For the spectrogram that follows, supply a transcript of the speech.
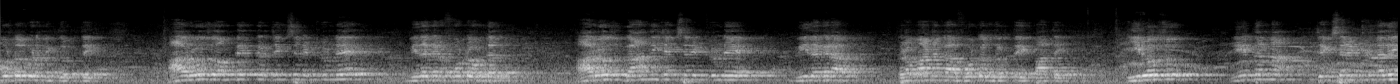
ఫోటోలు కూడా మీకు దొరుకుతాయి. ఆ రోజు అంబేద్కర్ జంక్షన్ ఎట్లుండే మీ దగ్గర ఫోటో ఉండదు ఆ రోజు గాంధీ జంక్షన్ ఎట్లుండే మీ దగ్గర బ్రహ్మాండంగా ఆ ఫోటోలు దొరుకుతాయి పాతాయి. ఈ రోజు నేతన్న జంక్షన్ ఎట్లున్నది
